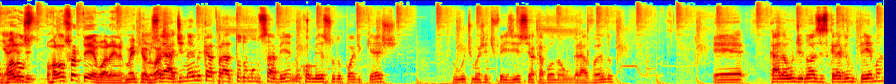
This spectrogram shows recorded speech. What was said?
rola aí, um, rola um sorteio agora ainda. Como é que é o Isso, negócio? é a dinâmica para todo mundo saber no começo do podcast. No último a gente fez isso e acabou não gravando. É, cada um de nós escreve um tema,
